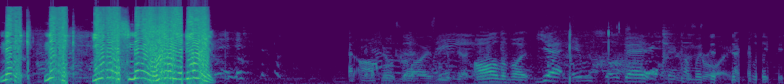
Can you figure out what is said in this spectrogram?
Nick, Nick, you a snail. What are you doing? That awful that neutralize the objective. all of us. Yeah, it was so bad. Come with it. Please.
